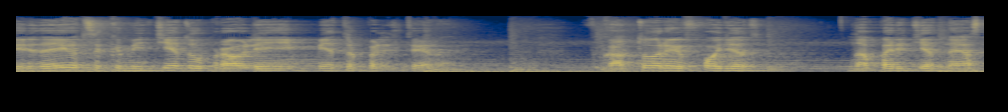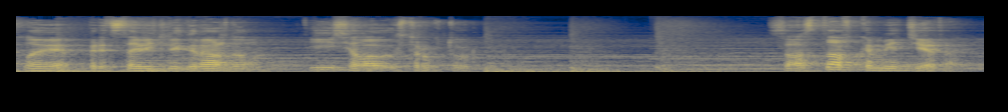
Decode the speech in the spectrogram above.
передается Комитету управления метрополитена, в который входят на паритетной основе представители граждан и силовых структур. Состав комитета –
